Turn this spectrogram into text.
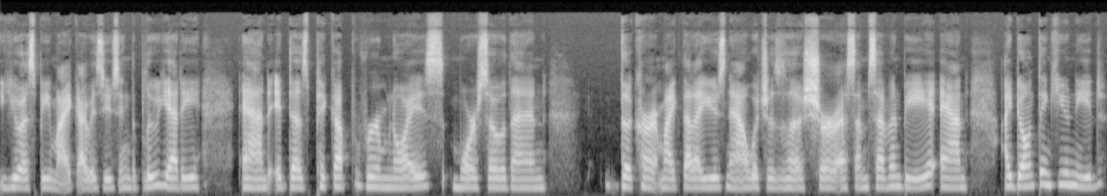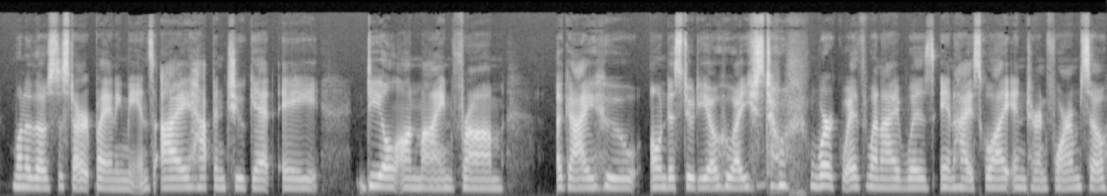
USB mic. I was using the Blue Yeti, and it does pick up room noise more so than the current mic that I use now, which is a Shure SM7B. And I don't think you need one of those to start by any means. I happen to get a deal on mine from a guy who owned a studio who I used to work with when I was in high school. I interned for him. So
